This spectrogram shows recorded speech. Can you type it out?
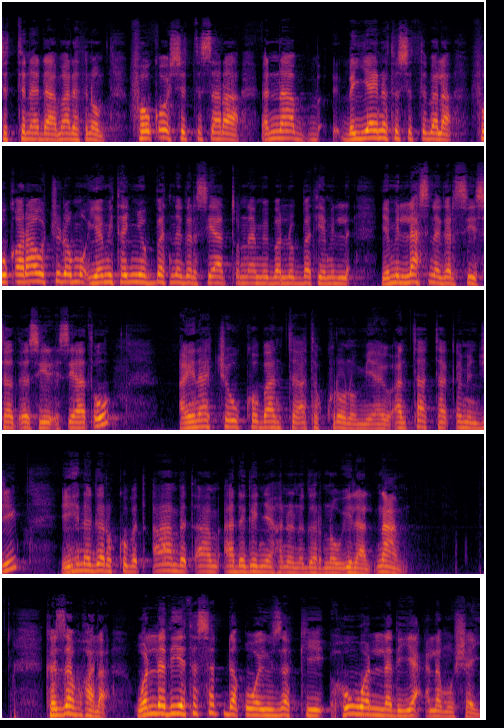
ስትነዳ ማለት ነው ፎቆች ስትሰራ እና በየአይነቱ ስትበላ ፉቀራዎቹ ደግሞ የሚተኙበት ነገር ሲያጡና የሚበሉበት የሚላስ ነገር ሲያጡ አይናቸው እኮ በአንተ አተኩሮ ነው የሚያዩ። አንተ አታቅም እንጂ ይህ ነገር እኮ በጣም በጣም አደገኛ የሆነ ነገር ነው ይላል። ናም። ከዛ በኋላ ወለዚ የተሰደቁ ወዩዘኪ ሁወ ለዚ ያዕለሙ ሸይ።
